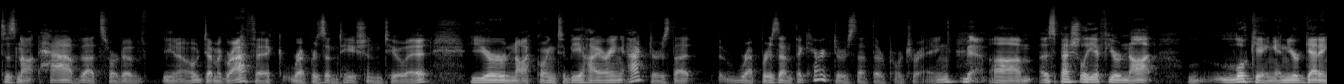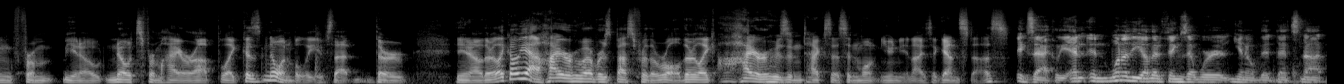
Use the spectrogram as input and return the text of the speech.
does not have that sort of you know demographic representation to it you're not going to be hiring actors that represent the characters that they're portraying Yeah. um, especially if you're not looking and you're getting from you know notes from higher up like because no one believes that they're you know they're like oh yeah hire whoever's best for the role they're like hire who's in texas and won't unionize against us Exactly. And and one of the other things that we're, you know, that that's not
